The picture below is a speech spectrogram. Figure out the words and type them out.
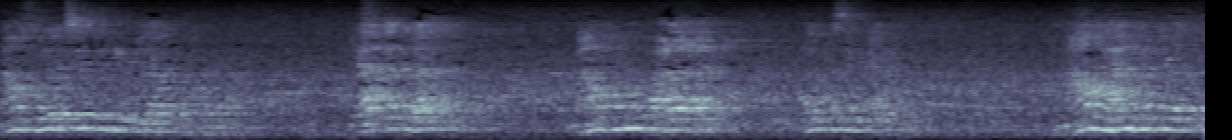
ನಾವು ಸುರಕ್ಷಿತ ಇದ್ದೀವಿ ಬಿಜಾಪುರ ಯಾಕಂದ್ರೆ ನಾವು ಬಹಳ ಅಲ್ಪಸಂಖ್ಯಾತ ನಾವು ಹೆಂಗೆ ಮಾಡ್ತೀವಿ ಅಂತ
